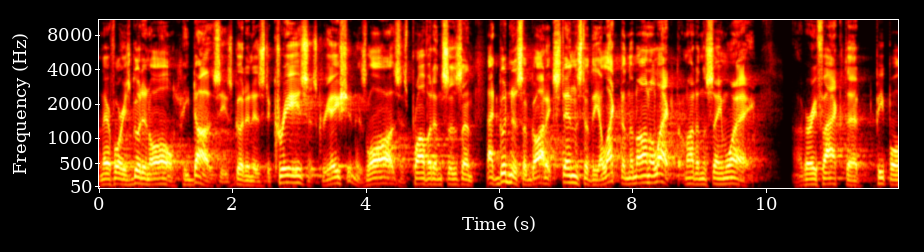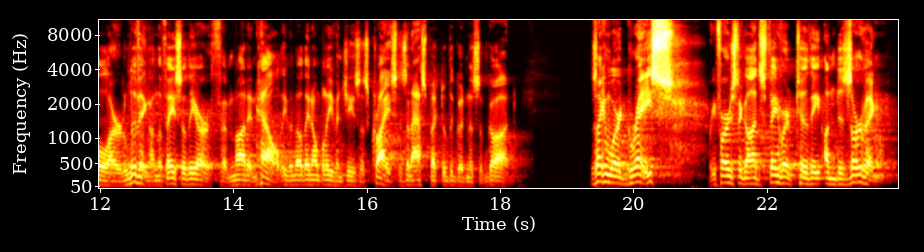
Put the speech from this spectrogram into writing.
And therefore, he's good in all he does. He's good in his decrees, his creation, his laws, his providences, and that goodness of God extends to the elect and the non elect, not in the same way. The very fact that people are living on the face of the earth and not in hell, even though they don't believe in Jesus Christ, is an aspect of the goodness of God. The second word, grace, refers to God's favor to the undeserving.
